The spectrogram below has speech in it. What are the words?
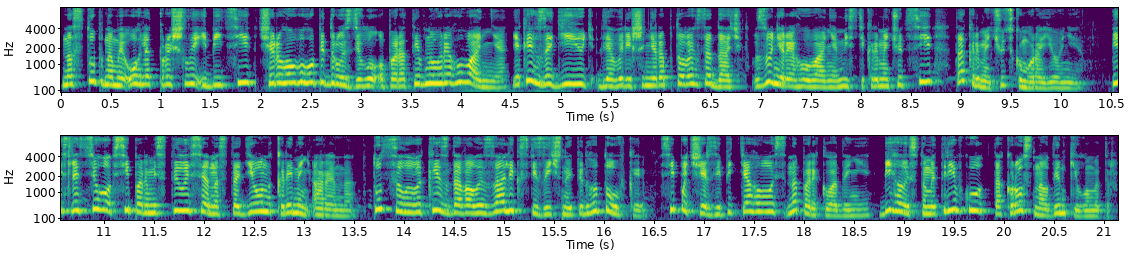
Наступними огляд пройшли і бійці чергового підрозділу оперативного реагування, яких задіють для вирішення раптових задач в зоні реагування місті Кременчуці та Кременчуцькому районі. Після цього всі перемістилися на стадіон Кремінь Арена. Тут силовики здавали залік з фізичної підготовки. Всі по черзі підтягувались на перекладині, бігали 100-метрівку та крос на один кілометр.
